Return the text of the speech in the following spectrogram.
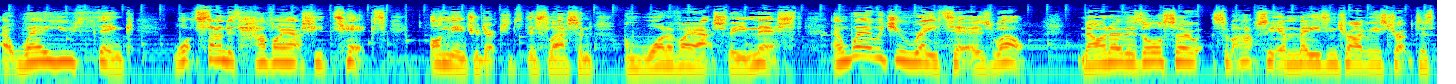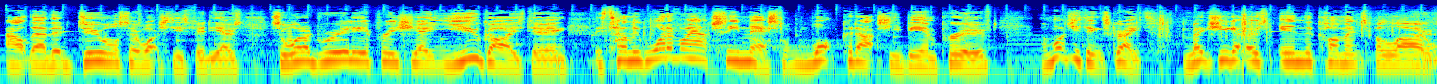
at where you think, what standards have I actually ticked on the introduction to this lesson and what have I actually missed? And where would you rate it as well? Now, I know there's also some absolutely amazing driving instructors out there that do also watch these videos. So what I'd really appreciate you guys doing is tell me what have I actually missed? What could actually be improved? And what do you think's great? Make sure you get those in the comments below.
